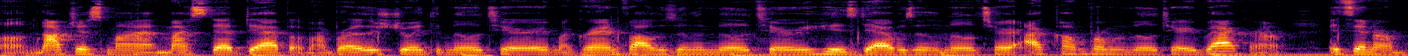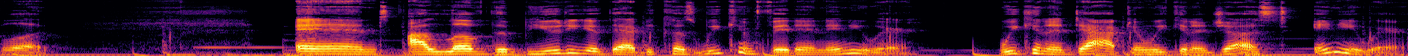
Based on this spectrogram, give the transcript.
Um, not just my my stepdad, but my brothers joined the military. My grandfather's in the military. His dad was in the military. I come from a military background. It's in our blood. And I love the beauty of that because we can fit in anywhere. We can adapt and we can adjust anywhere.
